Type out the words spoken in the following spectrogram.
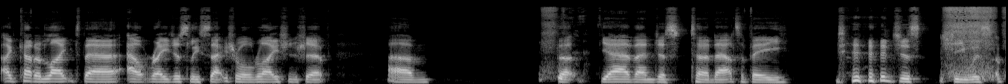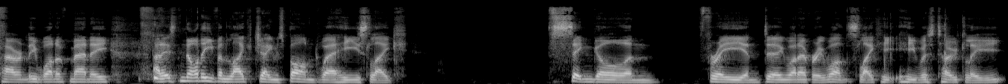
I kind of liked their outrageously sexual relationship. Um, that yeah, then just turned out to be just she was apparently one of many, and it's not even like James Bond where he's like single and free and doing whatever he wants. Like he he was totally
